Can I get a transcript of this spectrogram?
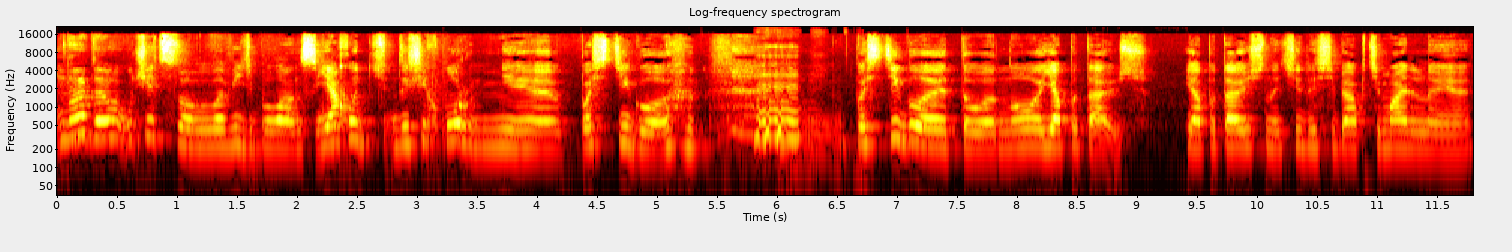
надо учиться ловить баланс. Я хоть до сих пор не постигла, постигла этого, но я пытаюсь. Я пытаюсь найти для себя оптимальное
